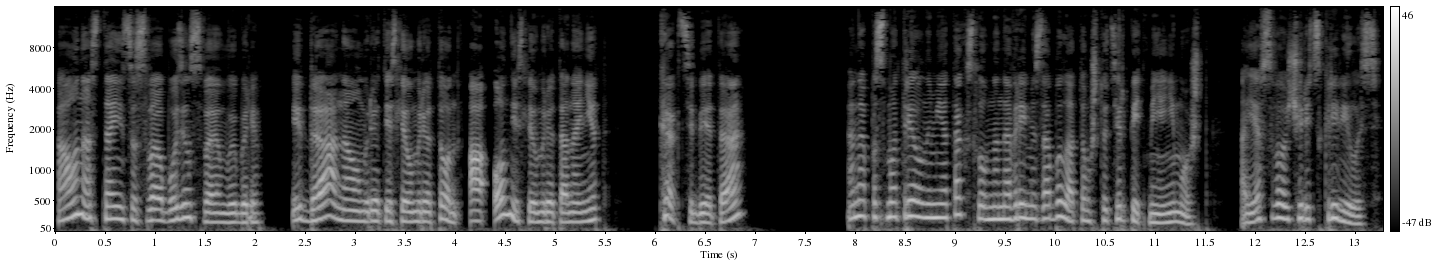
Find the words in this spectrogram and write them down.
А он останется свободен в своем выборе. И да, она умрет, если умрет он, а он, если умрет, она нет. Как тебе это, а? Она посмотрела на меня так, словно на время забыла о том, что терпеть меня не может. А я, в свою очередь, скривилась.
